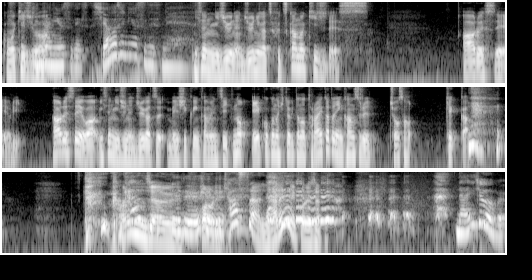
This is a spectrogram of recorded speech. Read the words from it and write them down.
この記事はニュースです。幸せニュースですね。2020年12月2日の記事です。RSA より。RSA は2020年10月ベーシックインカムについての英国の人々の捉え方に関する調査結果。噛んじゃう。ほら俺キャスターになれねえこれじゃ。大丈夫。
